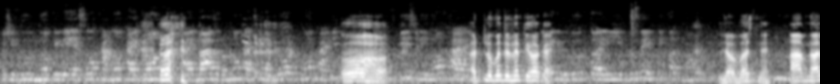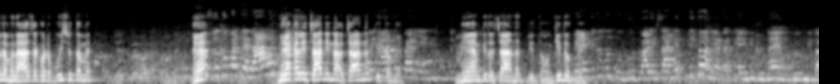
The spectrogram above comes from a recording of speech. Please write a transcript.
પછી દૂધ નો પીવે ચોખા નો ખાય ઘઉં ખાય બાજરો નો ખાય લોટ નો ખાય ઓહો. ખીચડી નો ખાય. આટલું બધું નથી હો કાંઈ. દૂધ તો ઈ દૂધે પીતો જ ન હોય. લો બસ ને. આમ નો હાલે મને આશા ખોટો પૂછ્યું તમે. હે? મેં ખાલી ચા ની ના ચા નથી પીતો મેં. મેં એમ કીધું ચા નથી પીતો. હું કીધું મેં નહીં કીધું તું દૂધવાળી ચા નથી પીતો ને હતા તે એમ કીધું ના હું દૂધની વાત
